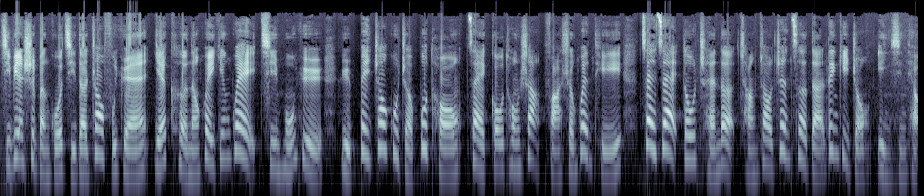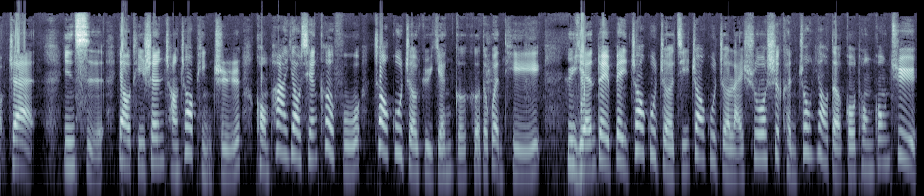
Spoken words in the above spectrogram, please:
即便是本国籍的照护员，也可能会因为其母语与被照顾者不同，在沟通上发生问题，再在都成了长照政策的另一种隐形挑战。因此，要提升长照品质，恐怕要先克服照顾者语言隔阂的问题。语言对被照顾者及照顾者来说是很重要的沟通工具，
